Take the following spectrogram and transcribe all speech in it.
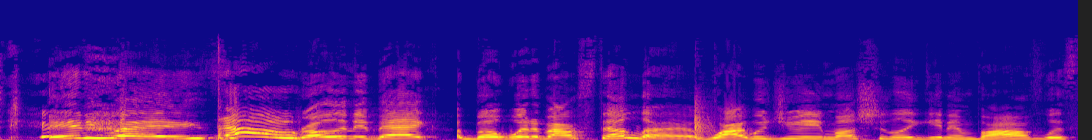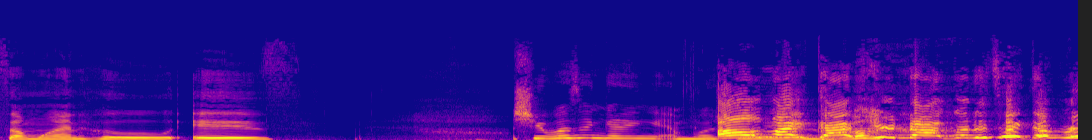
Anyways, No. rolling it back. But what about Stella? Why would you emotionally get involved with someone who is? She wasn't getting emotionally Oh my gosh, you're not going to take up for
